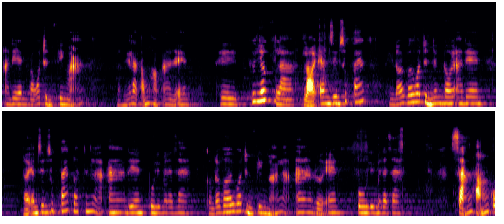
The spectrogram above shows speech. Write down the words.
ADN và quá trình phiên mã là nghĩa là tổng hợp ARN thì thứ nhất là loại enzyme xúc tác thì đối với quá trình nhân đôi ADN loại enzyme xúc tác đó chính là ADN polymerase còn đối với quá trình phiên mã là ARN polymerase sản phẩm của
